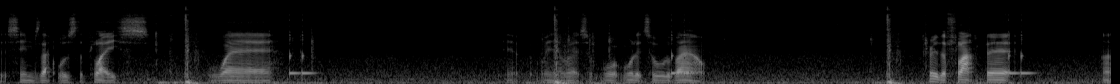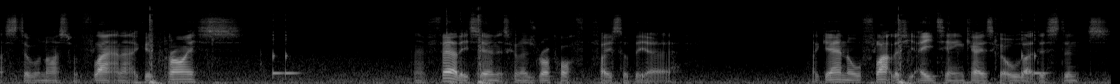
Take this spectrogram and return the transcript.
It seems that was the place where, yeah, you know, where it's, what, what it's all about. Through the flat bit, that's still nice and flat and at a good price. And fairly soon it's going to drop off the face of the earth. Again, all flat, literally 18k to go all that distance.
